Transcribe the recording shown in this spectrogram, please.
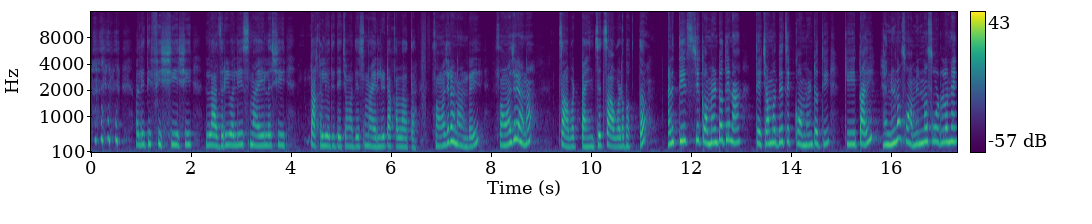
वाली ती फिशी अशी लाजरीवाली स्माईल अशी टाकली होती त्याच्यामध्ये. स्माइली टाकायला होता समजलं ना अंडई? समज रे ना? चावट ताईंचे चावड भक्त. आणि तीच जी कमेंट होती ना त्याच्यामध्येच एक कॉमेंट होती की ताई ह्यांनी ना स्वामींना सोडलं नाही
